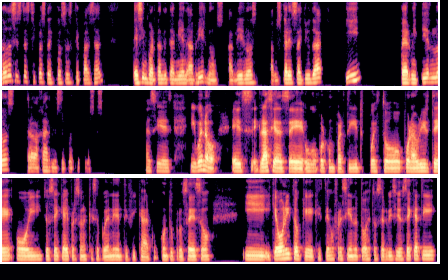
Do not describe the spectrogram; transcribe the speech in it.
todos estos tipos de cosas que pasan, es importante también abrirnos, abrirnos a buscar esa ayuda y permitirnos trabajar nuestro propio proceso. Así es. Y bueno, es gracias, eh, Hugo, por compartir, pues todo, por abrirte hoy. Yo sé que hay personas que se pueden identificar con, con tu proceso y, y, qué bonito que, que estés ofreciendo todos estos servicios. Yo sé que a ti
